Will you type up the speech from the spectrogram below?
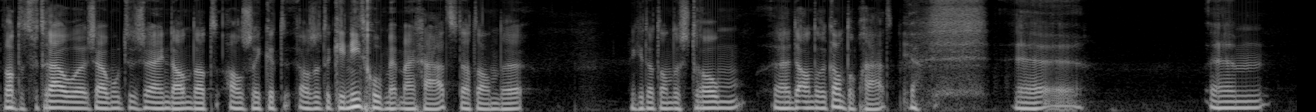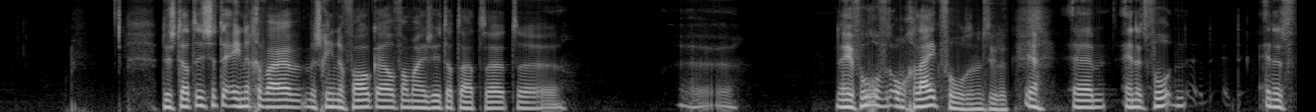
want het vertrouwen zou moeten zijn dan dat als, ik het, als het een keer niet goed met mij gaat, dat dan de, weet je, dat dan de stroom eh, de andere kant op gaat. Ja. Eh, ehm, dus dat is het enige waar misschien een valkuil van mij zit, dat dat het... eh, nee, je vroeg of het ongelijk voelde natuurlijk. Ja. Ehm, en het voelt... En het,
